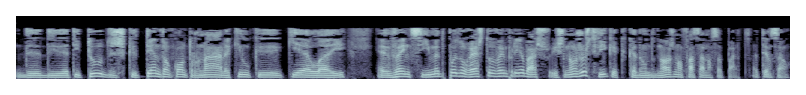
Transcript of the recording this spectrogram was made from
de, de atitudes que tentam contornar aquilo que, que é a lei, eh, vem de cima, depois o resto vem por aí abaixo. Isto não justifica que cada um de nós não faça a nossa parte. Atenção.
